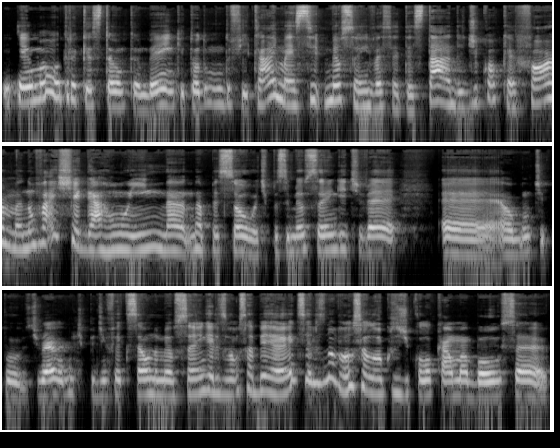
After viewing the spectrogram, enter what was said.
E tem uma outra questão também que todo mundo fica, ai, mas se meu sangue vai ser testado, de qualquer forma, não vai chegar ruim na, na pessoa. Tipo, se meu sangue tiver é, algum tipo, tiver algum tipo de infecção no meu sangue, eles vão saber antes, eles não vão ser loucos de colocar uma bolsa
